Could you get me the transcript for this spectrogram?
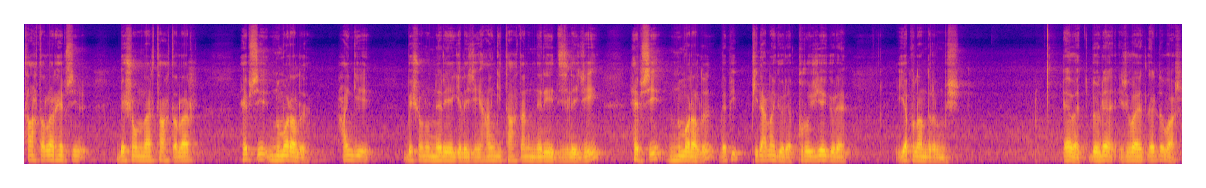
tahtalar hepsi beş onlar tahtalar hepsi numaralı. Hangi beş onun nereye geleceği, hangi tahtanın nereye dizileceği hepsi numaralı ve bir plana göre, projeye göre yapılandırılmış. Evet böyle rivayetler de var.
